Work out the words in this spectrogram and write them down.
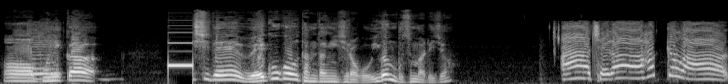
어, 네. 보니까 시대 외국어 담당이시라고 이건 무슨 말이죠? 아, 제가 학교가,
